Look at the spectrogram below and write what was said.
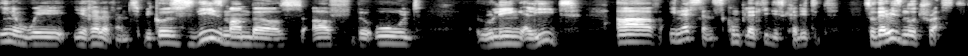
in a way irrelevant because these members of the old ruling elite are, in essence, completely discredited. So there is no trust.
